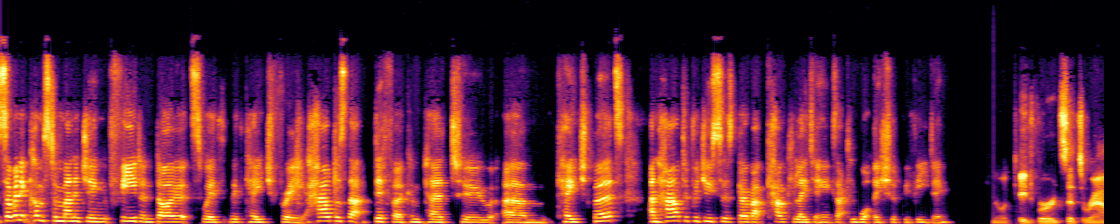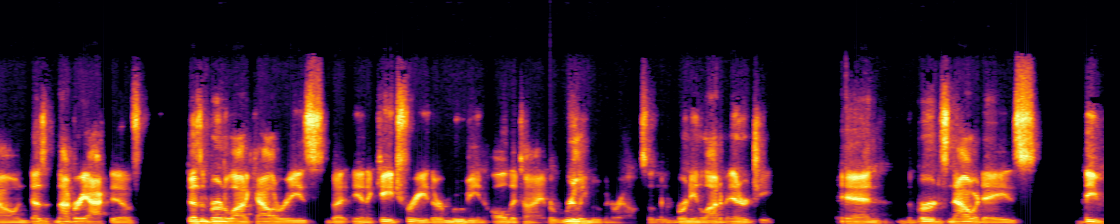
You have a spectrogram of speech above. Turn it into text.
So when it comes to managing feed and diets with with cage free how does that differ compared to um, caged birds? And how do producers go about calculating exactly what they should be feeding? You know a caged bird sits around doesn't not very active doesn't burn a lot of calories, but in a cage free, they're moving all the time. They're really moving around. So they're burning a lot of energy. And the birds nowadays, they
